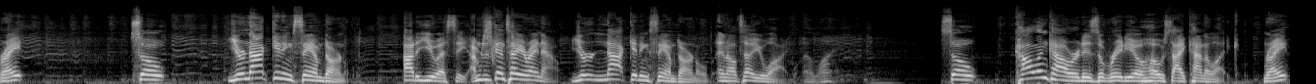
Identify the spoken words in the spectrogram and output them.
right? So you're not getting Sam Darnold out of USC. I'm just going to tell you right now, you're not getting Sam Darnold, and I'll tell you why. Why? So Colin Cowherd is a radio host I kind of like, right?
